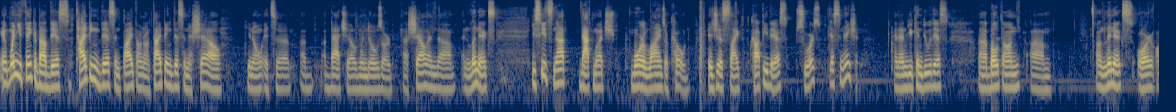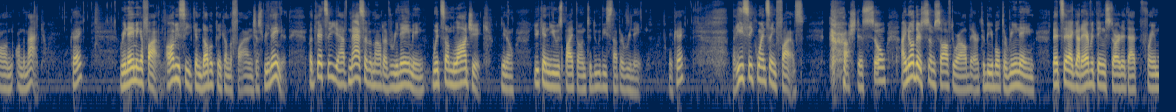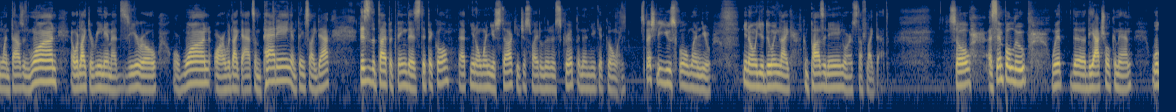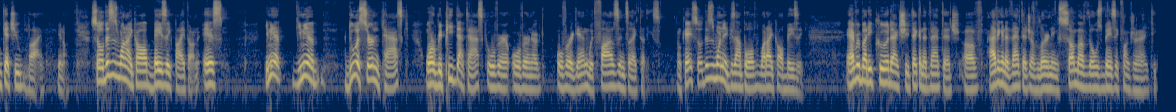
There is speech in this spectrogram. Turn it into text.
And when you think about this, typing this in Python or typing this in a shell, you know, it's a, a, a batch shell, Windows, or a shell in, uh, in Linux, you see it's not that much more lines of code. It's just like copy this, source, destination. And then you can do this uh, both on um, on Linux or on, on the Mac, okay? Renaming a file. Obviously, you can double click on the file and just rename it. But let's say you have massive amount of renaming with some logic, you know, you can use Python to do this type of renaming, okay? Resequencing files. Gosh, there's so, I know there's some software out there to be able to rename. Let's say I got everything started at frame 1001, I would like to rename at zero or one, or I would like to add some padding and things like that. This is the type of thing that's typical that, you know, when you're stuck, you just write a little script and then you get going. Especially useful when you, you know, you're doing like compositing or stuff like that. So a simple loop with the, the actual command will get you by, you know. So this is what I call basic Python, is give me a, give me a, do a certain task or repeat that task over, and over and over again with files and directories. Okay, so this is one example of what I call basic. Everybody could actually take an advantage of having an advantage of learning some of those basic functionality.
